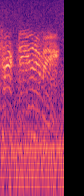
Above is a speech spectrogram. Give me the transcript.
Attack the enemy!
